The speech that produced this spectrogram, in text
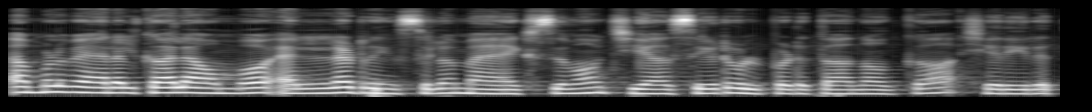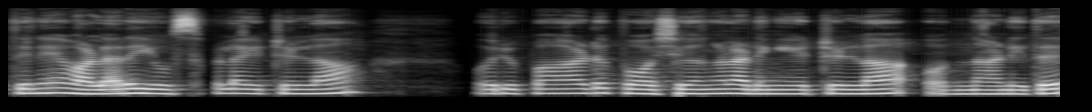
നമ്മൾ വേനൽക്കാലമാകുമ്പോൾ എല്ലാ ഡ്രിങ്ക്സിലും മാക്സിമം ചിയാ സീഡ് ഉൾപ്പെടുത്താൻ നോക്കുക. ശരീരത്തിന് വളരെ യൂസ്ഫുൾ ആയിട്ടുള്ള ഒരുപാട് പോഷകങ്ങൾ അടങ്ങിയിട്ടുള്ള ഒന്നാണിത്.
